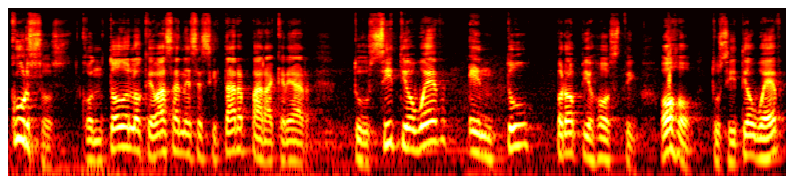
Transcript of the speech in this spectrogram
Cursos con todo lo que vas a necesitar para crear tu sitio web en tu propio hosting. Ojo, tu sitio web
